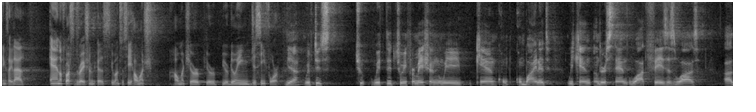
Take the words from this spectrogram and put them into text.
things like that. And of course the duration because you want to see how much, how much you're, you're, you're doing GC for. Yeah, with this two, with the two information, we can com combine it. We can understand what phases was uh,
